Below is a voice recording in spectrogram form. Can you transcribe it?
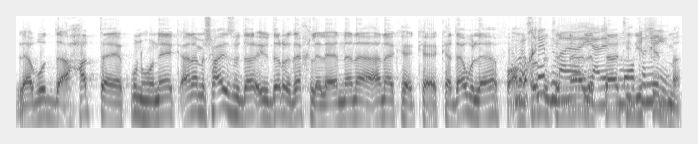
لابد حتى يكون هناك أنا مش عايز يدر- دخل لأن أنا أنا كدولة في أنظمة النقل يعني بتاعتي دي. خدمة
